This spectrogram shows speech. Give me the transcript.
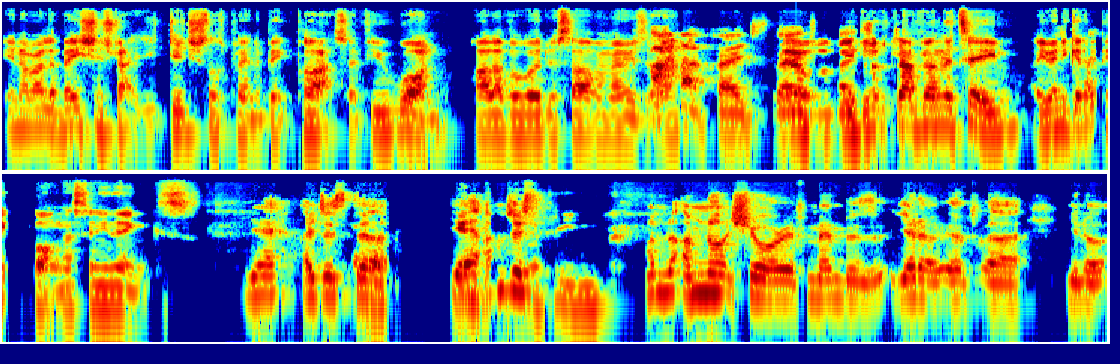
in our elevation strategy. Digital's playing a big part. So if you want, I'll have a word with Salvamosa. Ah, thanks, thanks. So, I'd love to have you on the team. Are you only good at ping pong? That's the only thing. Yeah, I just uh, yeah, I'm just I'm I'm not sure if members, you know, if uh, you know,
